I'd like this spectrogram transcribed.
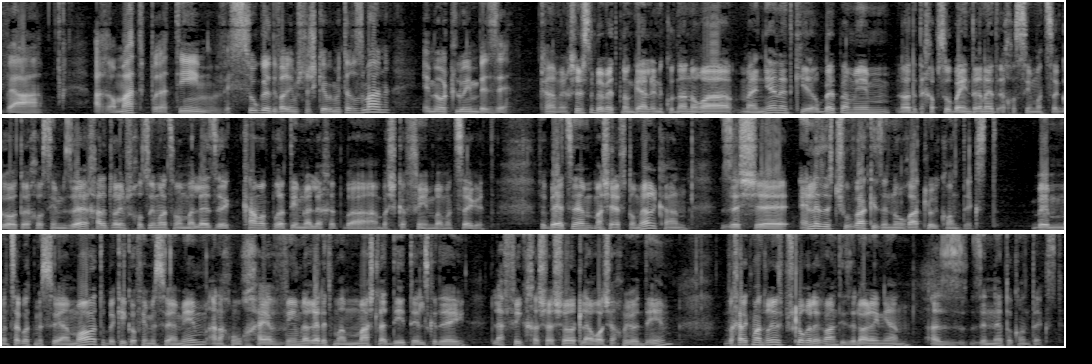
והרמת פרטים וסוג הדברים שנשקיע בהם יותר זמן, הם מאוד תלויים בזה. כן, ואני חושב שזה באמת נוגע לנקודה נורא מעניינת כי הרבה פעמים לא יודע תחפשו באינטרנט איך עושים מצגות או איך עושים זה אחד הדברים שחוזרים על עצמם מלא זה כמה פרטים ללכת בשקפים במצגת. ובעצם מה שאפט אומר כאן זה שאין לזה תשובה כי זה נורא תלוי קונטקסט. במצגות מסוימות בקיק אופים מסוימים אנחנו חייבים לרדת ממש לדיטיילס כדי להפיג חששות להראות שאנחנו יודעים. וחלק מהדברים זה פשוט לא רלוונטי זה לא על העניין אז זה נטו קונטקסט.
